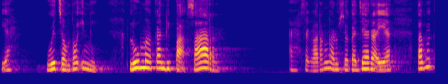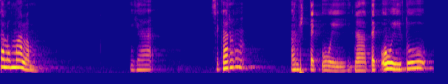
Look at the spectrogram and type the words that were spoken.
ya. Gue contoh ini. Lu makan di pasar. Ah sekarang harus jaga jarak ya. Tapi kalau malam ya sekarang harus take away. Nah take away itu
